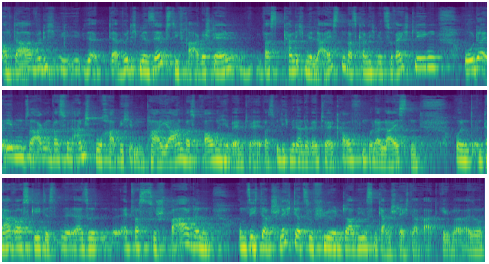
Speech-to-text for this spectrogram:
auch da würde ich, da würde ich mir selbst die Frage stellen, was kann ich mir leisten, was kann ich mir zurechtlegen oder eben sagen, was für einen Anspruch habe ich in ein paar Jahren, was brauche ich eventuell, was will ich mir dann eventuell kaufen oder leisten. Und, und daraus geht es. Also etwas zu sparen, um sich dann schlechter zu fühlen, glaube ich, ist ein ganz schlechter Ratgeber. Also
